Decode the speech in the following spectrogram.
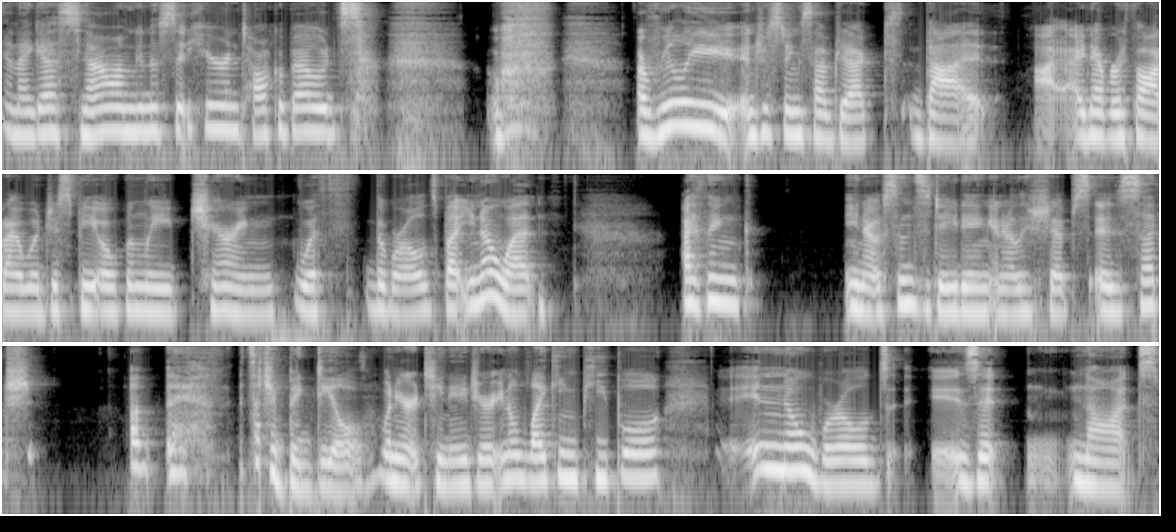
And I guess now I'm going to sit here and talk about a really interesting subject that I, I never thought I would just be openly sharing with the world. But you know what? I think, you know, since dating and relationships is such a, it's such a big deal when you're a teenager, you know, liking people in no world is it not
